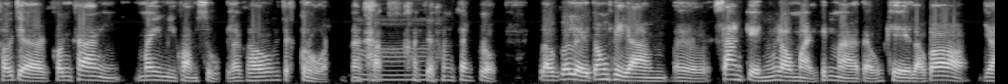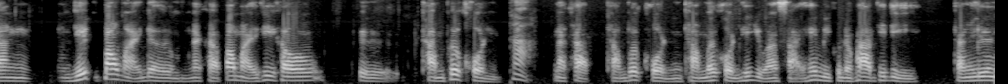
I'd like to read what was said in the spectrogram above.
เขาจะค่อนข้างไม่มีความสุขแล้วเขาจะโกรธนะครับเขาจะค่อนข้างโกรธเราก็เลยต้องพยายามเออสร้างเกณฑ์ของเราใหม่ขึ้นมา แต่โอเค เราก็ยังยึดเป้าหมายเดิมนะครับ เป้าหมายที่เขาคือทำเพื่อคนนะครับทำเพื่อคนทำเพื่อคนที่อยู่อาศัยให้มีคุณภาพที่ดี ทั้งเรื่อง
